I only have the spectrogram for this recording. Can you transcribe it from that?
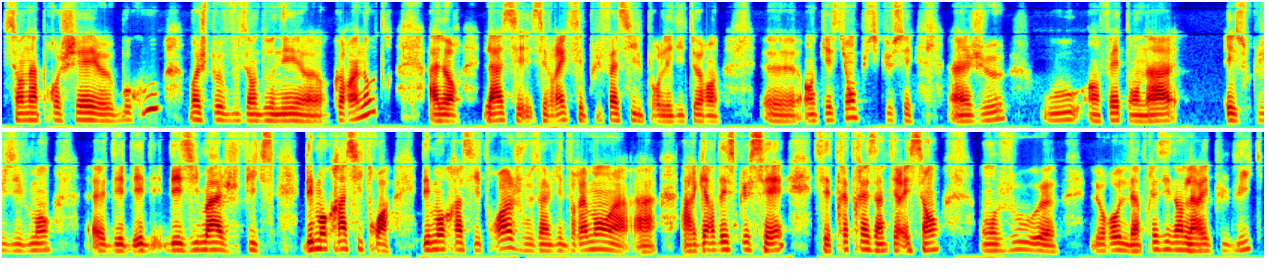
s'en approchaient beaucoup. Moi je peux vous en donner encore un autre. Alors là c'est vrai que c'est plus facile pour l'éditeur euh, en question puisque c'est un jeu où en fait on a exclusivement euh, des, des, des, images fixes. Démocratie 3. Démocratie 3, je vous invite vraiment à, à, regarder ce que c'est. C'est très très intéressant. On joue euh, le rôle d'un président de la République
